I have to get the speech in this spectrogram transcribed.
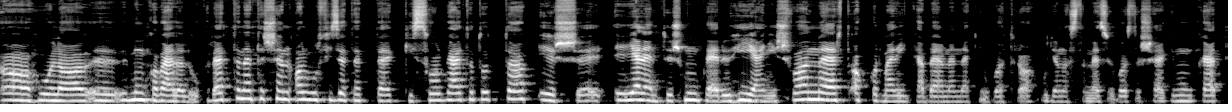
ahol a munkavállalók rettenetesen alulfizetettek, kiszolgáltatottak, és jelentős munkaerő hiány is van, mert akkor már inkább elmennek nyugatra ugyanazt a mezőgazdasági munkát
